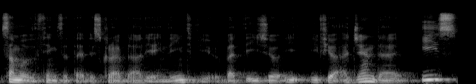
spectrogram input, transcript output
some of the things that I described earlier in the interview, but if your agenda is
